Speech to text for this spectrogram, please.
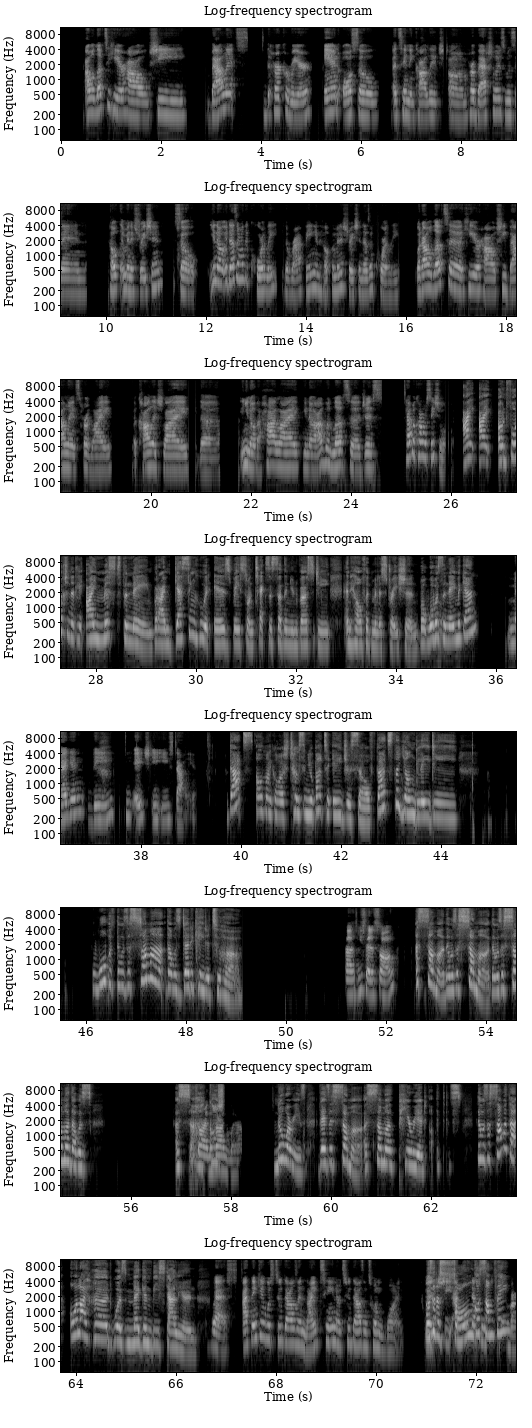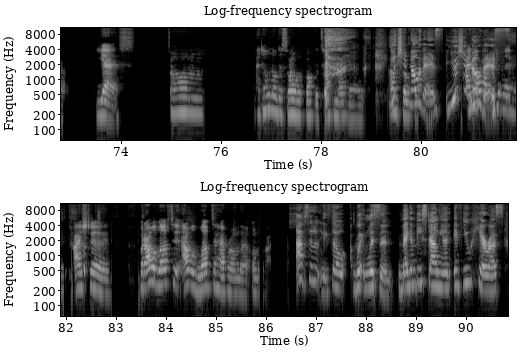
I would love to hear how she balanced her career and also attending college. Um, her bachelor's was in health administration, so you know it doesn't really correlate. The rapping and health administration doesn't correlate. But I would love to hear how she balanced her life, the college life, the you know the high life. You know, I would love to just have a conversation with her. I, I unfortunately I missed the name, but I'm guessing who it is based on Texas Southern University and Health Administration. But what was the name again? Megan the T H E E Stallion. That's oh my gosh, Tosin, you're about to age yourself. That's the young lady. What was there was a summer that was dedicated to her. Uh, you said a song. A summer. There was a summer. There was a summer that was a su- Sorry, the gosh, volume went out. no worries. There's a summer, a summer period. Uh, It's- there was a summer that all I heard was Megan Thee Stallion. Yes, I think it was 2019 or 2021. Was it a she- song or something? Yes. Um, I don't know the song off the top of my head. You I'm should so know sorry. this. You should I know, know I this. should. I should, but I would love to. I would love to have her on the on the podcast. Absolutely. So, listen, Megan Thee Stallion, if you hear us,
